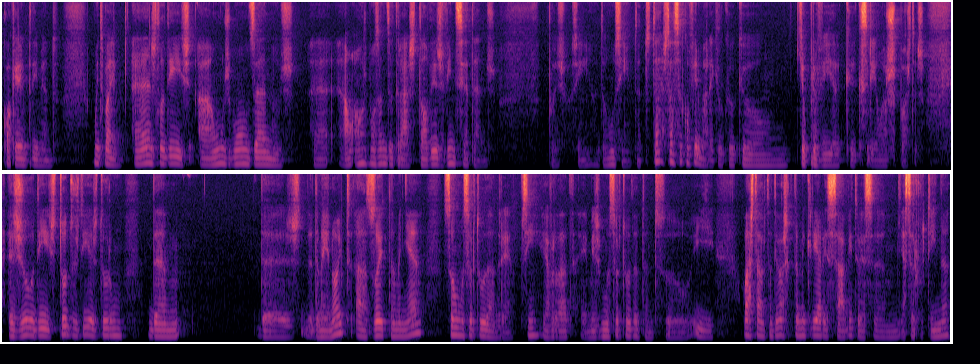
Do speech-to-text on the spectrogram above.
qualquer impedimento. Muito bem. A Ângela diz há uns bons anos, uh, há uns bons anos atrás, talvez 27 anos Pois, sim, então sim. Portanto, estás, estás a confirmar aquilo que que eu, que eu previa que, que seriam as respostas. A Jo diz: Todos os dias durmo da, das, da meia-noite às 8 da manhã. Sou uma sortuda, André. Sim, é verdade. É mesmo uma sortuda. Portanto, e lá está. Portanto, eu acho que também criar esse hábito, essa, essa rotina,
